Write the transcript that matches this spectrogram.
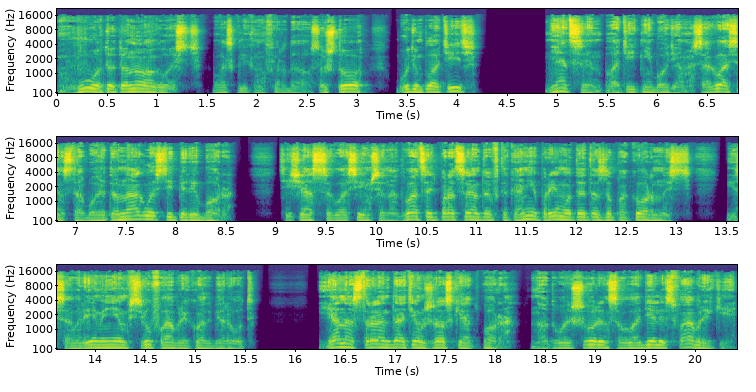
«Вот это наглость!» — воскликнул Фердаус. «И что, будем платить?» «Нет, сын, платить не будем. Согласен с тобой, это наглость и перебор. Сейчас согласимся на двадцать процентов, так они примут это за покорность, и со временем всю фабрику отберут. Я настроен дать им жесткий отпор, но твой Шурин совладелец фабрики,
